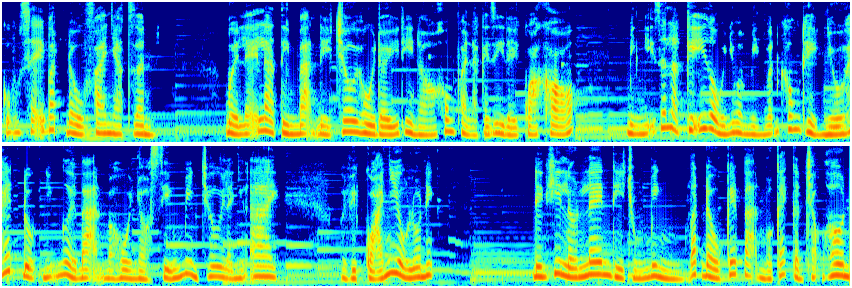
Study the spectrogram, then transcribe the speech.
cũng sẽ bắt đầu phai nhạt dần. Bởi lẽ là tìm bạn để chơi hồi đấy thì nó không phải là cái gì đấy quá khó. Mình nghĩ rất là kỹ rồi nhưng mà mình vẫn không thể nhớ hết được những người bạn mà hồi nhỏ xíu mình chơi là những ai. Bởi vì quá nhiều luôn ý. Đến khi lớn lên thì chúng mình bắt đầu kết bạn một cách cẩn trọng hơn,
